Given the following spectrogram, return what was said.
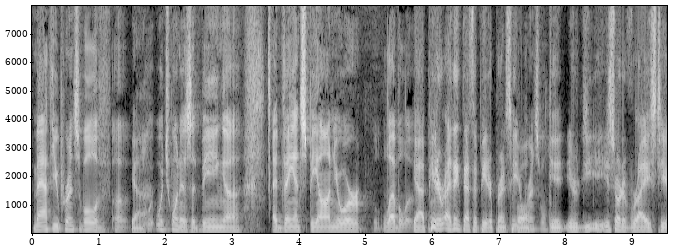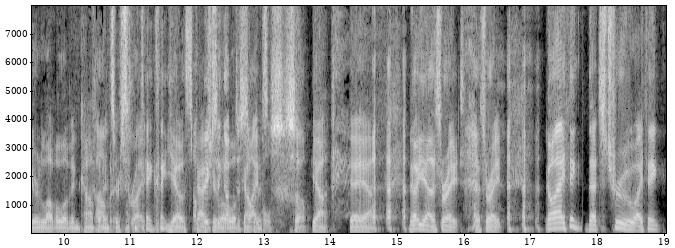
Matthew principle of, of yeah. W- which one is it? Being uh, advanced beyond your level of yeah, Peter. I think that's a Peter principle. Peter principle. You, you sort of rise to your level of incompetence or something. Right. yeah, it's I'm mixing up disciples. So yeah, yeah, yeah. no, yeah, that's right. That's right. No, I think that's true. I think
